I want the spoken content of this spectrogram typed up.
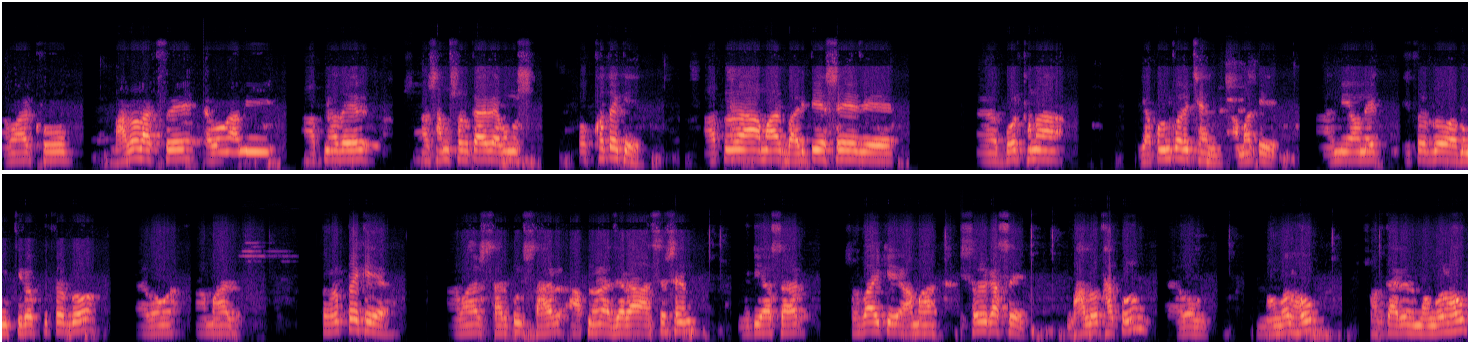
আমার খুব ভালো লাগছে এবং আমি আপনাদের, আসাম সরকার এবং পক্ষ থেকে আপনারা আমার বাড়িতে এসে যে বর্খনা জ্ঞাপন করেছেন আমাকে, আমি অনেক কৃতজ্ঞ এবং চিরকৃতজ্ঞ। এবং আমার তরফ থেকে আমার সার্কুল স্যার, আপনারা যারা আসেছেন, মিডিয়া স্যার, সবাইকে আমার ঈশ্বরের কাছে ভালো থাকুন এবং মঙ্গল হোক, সরকারের মঙ্গল হোক।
